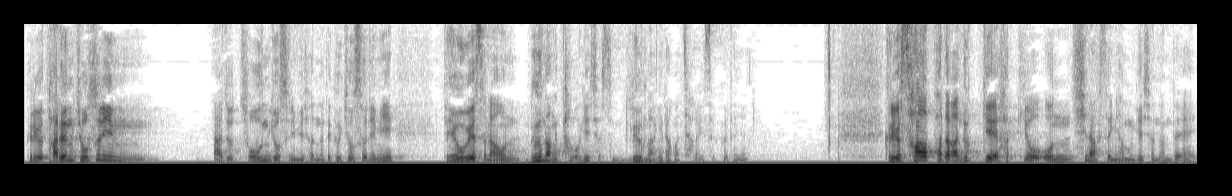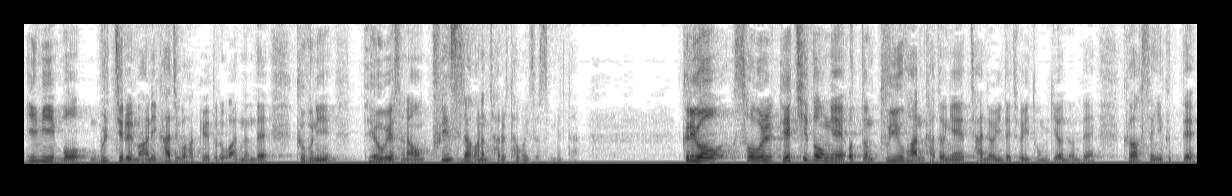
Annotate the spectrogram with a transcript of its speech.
그리고 다른 교수님, 아주 좋은 교수님이셨는데 그 교수님이 대우에서 나온 르망 타고 계셨습니다. 르망이라고 차가 있었거든요. 그리고 사업하다가 늦게 학교 온 신학생이 한 분 계셨는데 이미 뭐 물질을 많이 가지고 학교에 들어왔는데 그분이 대우에서 나온 프린스라고 하는 차를 타고 있었습니다. 그리고 서울 대치동의 어떤 부유한 가정의 자녀인데 저희 동기였는데 그 학생이 그때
